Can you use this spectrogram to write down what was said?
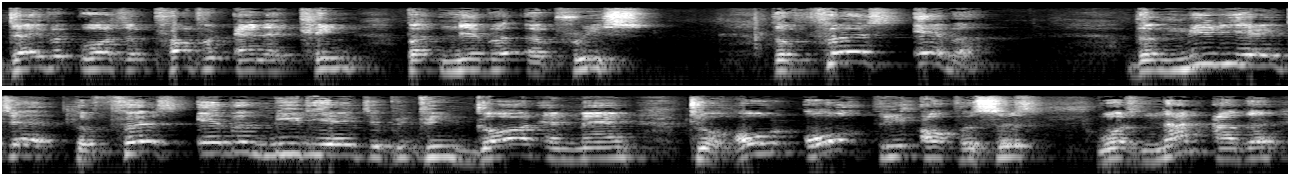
David was a prophet and a king, but never a priest. The first ever, the mediator, the first ever mediator between God and man to hold all three offices was none other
